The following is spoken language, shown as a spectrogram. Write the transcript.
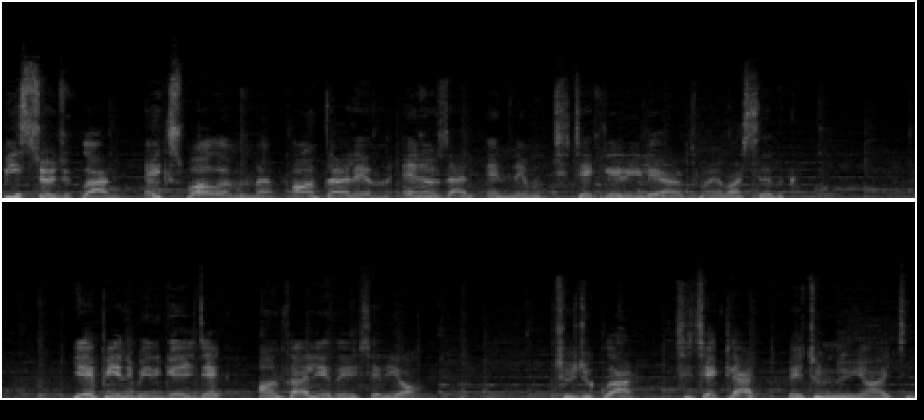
Biz çocuklar Expo alanını Antalya'nın en özel endemik çiçekleriyle yaratmaya başladık. Yepyeni bir gelecek Antalya'da yaşarıyor. Çocuklar, çiçekler ve tüm dünya için.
